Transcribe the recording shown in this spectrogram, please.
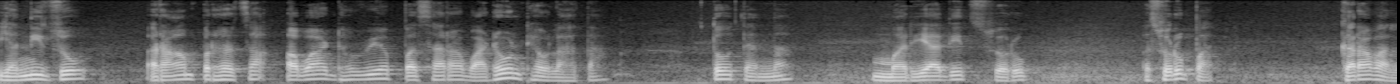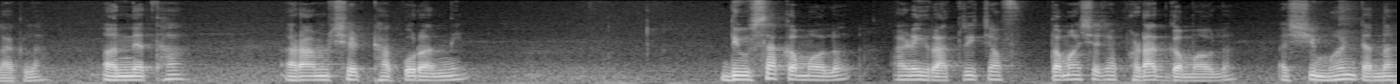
यांनी जो रामप्रहरचा अवाढव्य पसारा वाढवून ठेवला होता तो त्यांना मर्यादित स्वरूप स्वरूपात करावा लागला. अन्यथा रामशेठ ठाकूरांनी दिवसा कमावलं आणि रात्रीच्या तमाशाच्या फडात गमावलं अशी म्हण त्यांना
